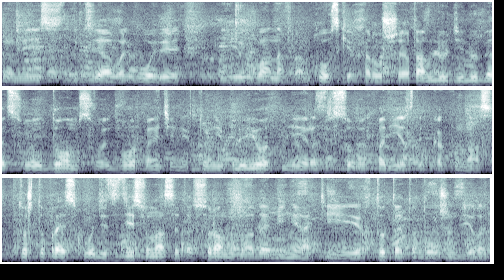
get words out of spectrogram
У меня есть друзья во Львове и в Ивано-Франковске хорошие. Там люди любят свой дом, свой двор, понимаете, никто не плюет, не разрисовывает подъезды, как у нас. То, что происходит здесь у нас, это все равно надо менять, и кто-то это должен делать.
